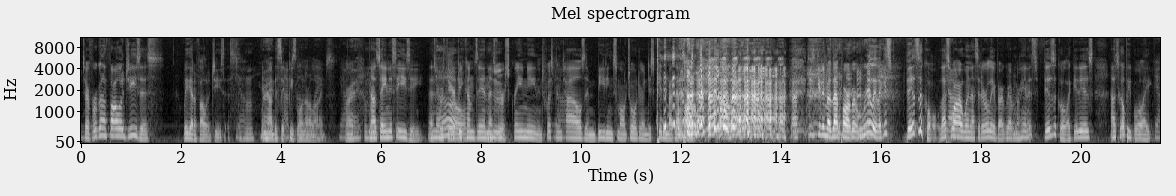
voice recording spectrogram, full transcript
So if we're going to follow Jesus, we got to follow Jesus Yeah. Mm-hmm. and Right. not the sick people in our lives. Yeah. Right? Right. Not mm-hmm. saying it's easy. That's where therapy comes in. That's mm-hmm. where screaming and twisting Yeah. towels and beating small children. Just kidding about that part. Just kidding about that part. But really, like it's physical. That's Yeah. why when I said earlier about grabbing her hand, it's physical. Like it is. I tell people like Yeah.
